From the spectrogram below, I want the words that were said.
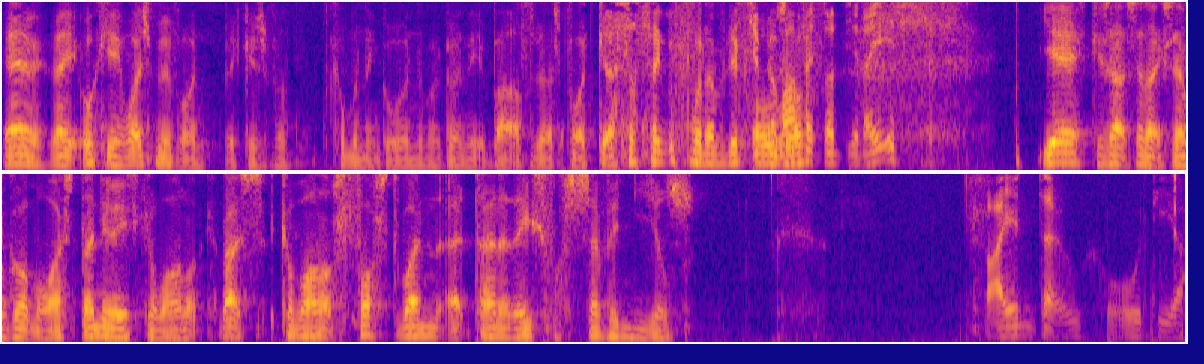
Anyway, right, okay, let's move on because we're coming and going and we're going to need to battle through this podcast, I think, before everybody falls off. at United? Yeah, because that's the next thing I've got on my list. Dundee United Kilmarnock. That's Kilmarnock's first win at Tannadice for seven years. Ryan Dow. Oh dear.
